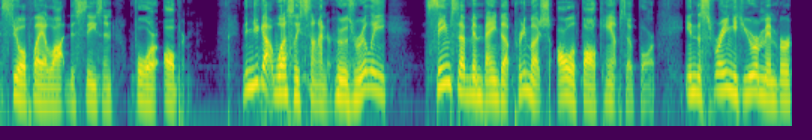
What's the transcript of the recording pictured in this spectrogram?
still play a lot this season for Auburn. Then you got Wesley Steiner, who is really seems to have been banged up pretty much all of fall camp so far. In the spring, if you remember,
